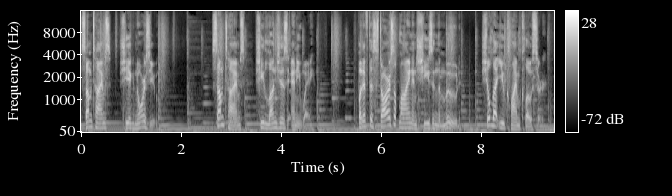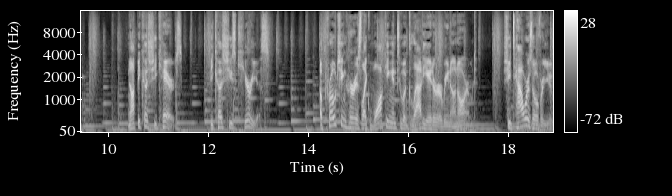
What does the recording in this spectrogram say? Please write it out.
Sometimes she ignores you. Sometimes she lunges anyway. But if the stars align and she's in the mood, she'll let you climb closer. Not because she cares, because she's curious. Approaching her is like walking into a gladiator arena unarmed. She towers over you,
